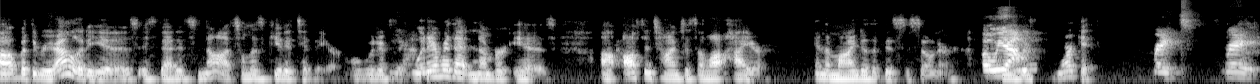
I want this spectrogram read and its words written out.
uh, but the reality is, is that it's not. So let's get it to there, or whatever, yeah. whatever that number is. Uh, oftentimes, it's a lot higher in the mind of the business owner. Oh yeah, market. Right, right.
